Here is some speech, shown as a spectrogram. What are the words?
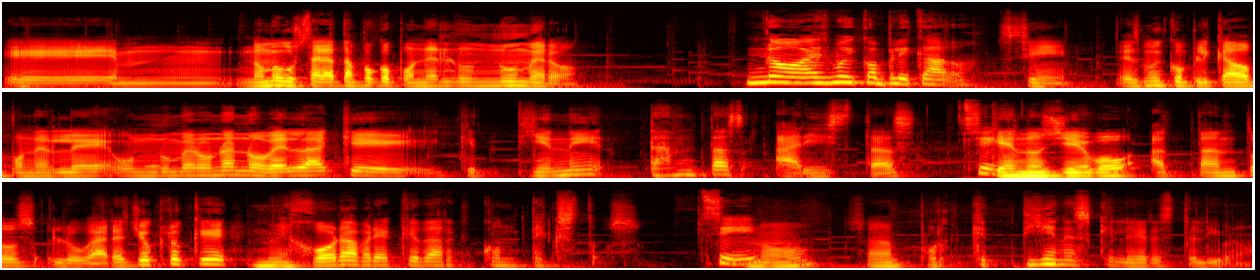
Eh, no me gustaría tampoco ponerle un número. No, es muy complicado. Sí, es muy complicado ponerle un número a una novela que, que tiene tantas aristas Sí. que nos llevó a tantos lugares. Yo creo que mejor habría que dar contextos, Sí. ¿no? O sea, ¿por qué tienes que leer este libro?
